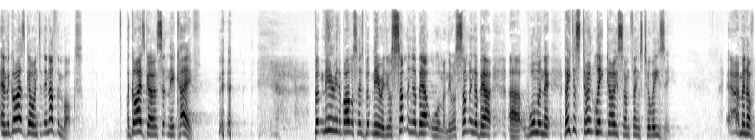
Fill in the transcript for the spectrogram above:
And the guys go into their nothing box. The guys go and sit in their cave. but Mary, the Bible says, but Mary, there was something about woman. There was something about uh, woman that they just don't let go some things too easy. I mean, I've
